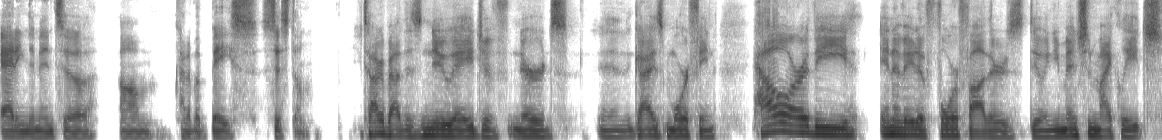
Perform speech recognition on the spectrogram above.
adding them into um, kind of a base system. You talk about this new age of nerds and guys morphing. How are the innovative forefathers doing? You mentioned mike leach.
